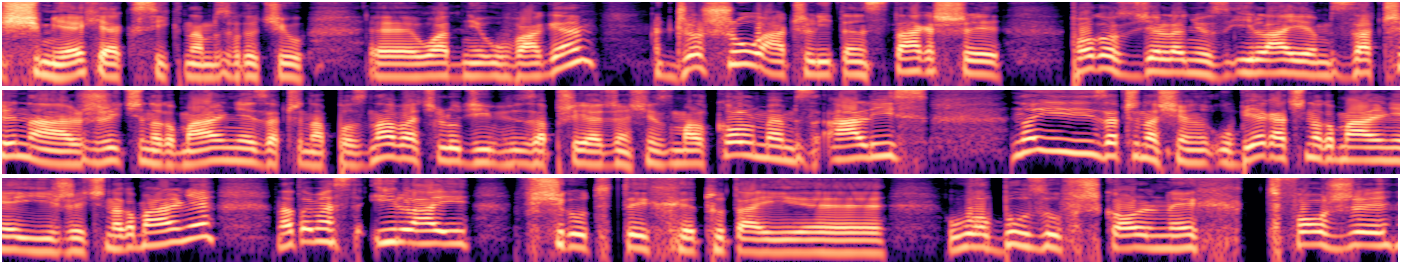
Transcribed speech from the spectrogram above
śmiech, jak Sik nam zwrócił e, ładnie uwagę. Joshua, czyli ten starszy po rozdzieleniu z Ilajem zaczyna żyć normalnie, zaczyna poznawać ludzi, zaprzyjaźnia się z Malcolmem, z Alice, no i zaczyna się ubierać normalnie i żyć normalnie. Natomiast Eli wśród tych tutaj e, łobuzów szkolnych tworzy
